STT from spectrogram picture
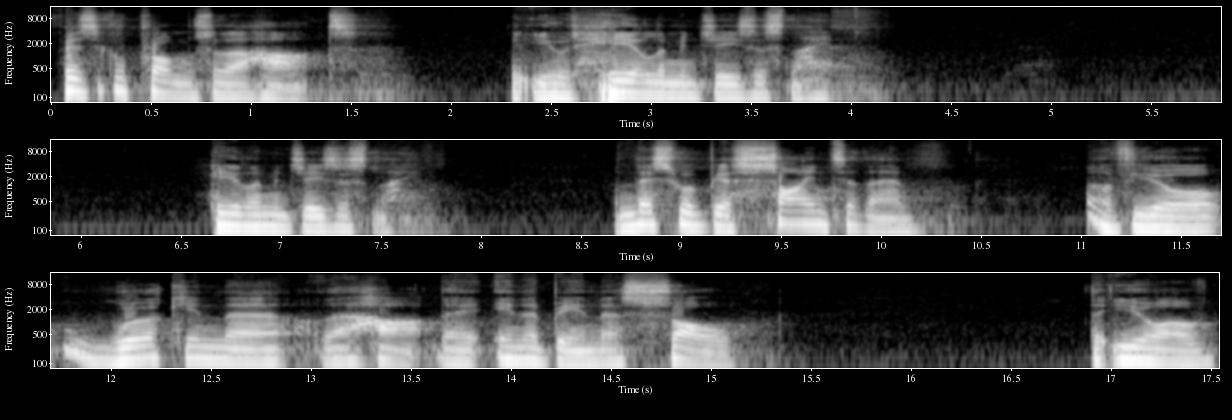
physical problems with their heart, that you would heal them in Jesus' name. Heal them in Jesus' name. And this would be a sign to them of your work in their, their heart, their inner being, their soul, that you are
